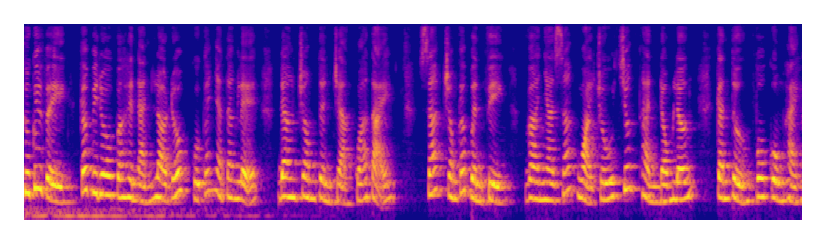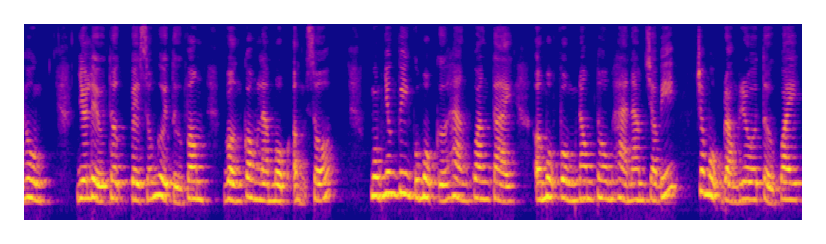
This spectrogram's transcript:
Thưa quý vị, các video và hình ảnh lò đốt của các nhà tang lễ đang trong tình trạng quá tải. Xác trong các bệnh viện và nhà xác ngoại trú chất thành đống lớn, cảnh tượng vô cùng hại hùng. Dữ liệu thực về số người tử vong vẫn còn là một ẩn số. Một nhân viên của một cửa hàng quan tài ở một vùng nông thôn Hà Nam cho biết, trong một đoạn video tự quay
